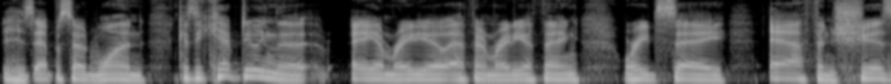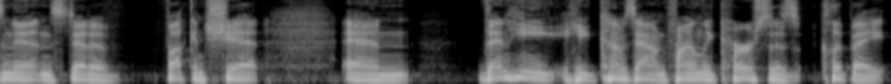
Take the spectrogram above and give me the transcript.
his episode one because he kept doing the AM radio, FM radio thing where he'd say "f" and shiznit instead of fucking shit, and then he he comes out and finally curses. Clip eight.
